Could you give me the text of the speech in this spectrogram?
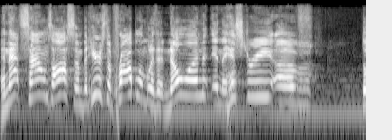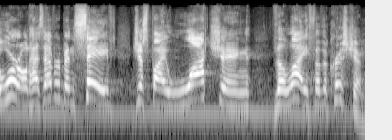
And that sounds awesome, but here's the problem with it no one in the history of the world has ever been saved just by watching the life of a Christian.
